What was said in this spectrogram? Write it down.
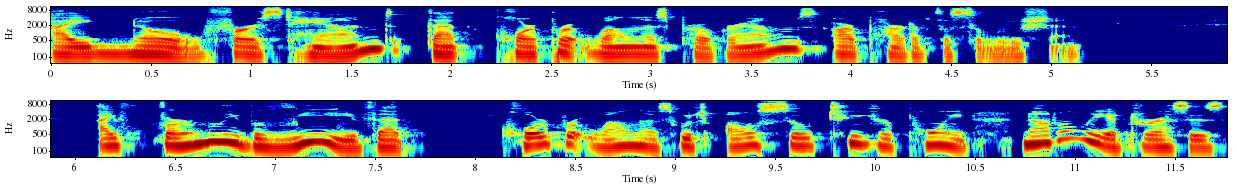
I know firsthand that corporate wellness programs are part of the solution. I firmly believe that corporate wellness, which also, to your point, not only addresses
